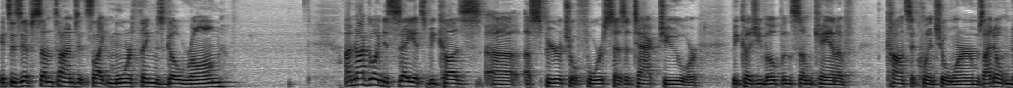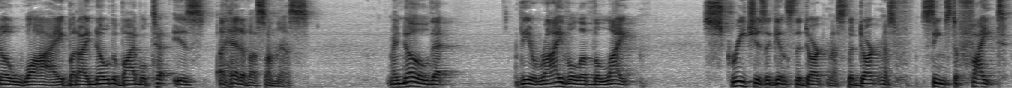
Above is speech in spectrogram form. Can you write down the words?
it's as if sometimes it's like more things go wrong I'm not going to say it's because uh, a spiritual force has attacked you or because you've opened some can of consequential worms. I don't know why, but I know the Bible te- is ahead of us on this. I know that the arrival of the light screeches against the darkness. The darkness f- seems to fight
